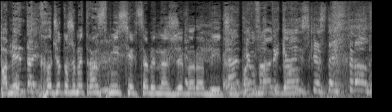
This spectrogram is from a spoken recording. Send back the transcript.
Pamiętaj, Chodzi o to, że my transmisję chcemy na żywo robić. Radio Pani Magdo, Watykańskie z tej strony.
